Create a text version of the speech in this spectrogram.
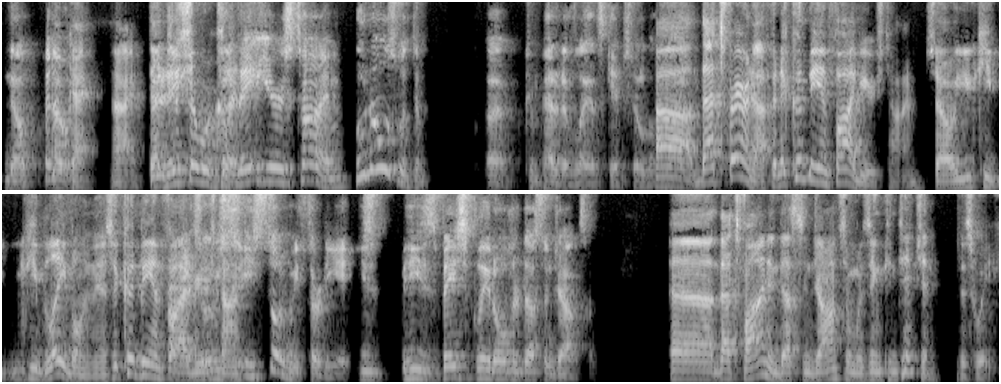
no. Okay. All right. But just eight, so we're but in eight years' time, who knows what the uh, competitive landscape's going to look Uh, like? that's fair enough, and it could be in five years' time. So you keep you keep labeling this. It could be in five right, so years' he's, time. he's still going to be 38. He's he's basically an older Dustin Johnson. Uh, that's fine. And Dustin Johnson was in contention this week.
